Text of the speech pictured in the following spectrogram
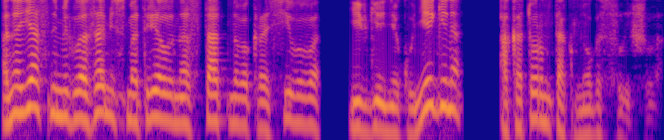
Она ясными глазами смотрела на статного красивого Евгения Кунегина, о котором так много слышала.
